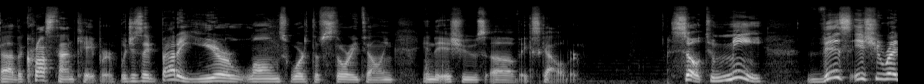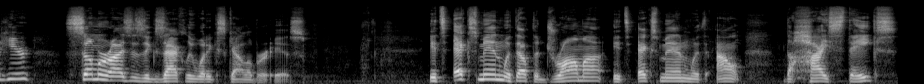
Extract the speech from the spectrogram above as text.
Uh, the Cross Time Caper, which is about a year long's worth of storytelling in the issues of Excalibur. So, to me, this issue right here summarizes exactly what Excalibur is. It's X Men without the drama, it's X Men without the high stakes.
